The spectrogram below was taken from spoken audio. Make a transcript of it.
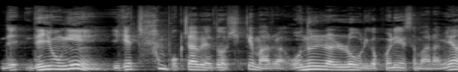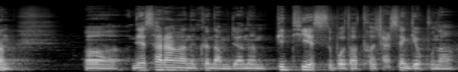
내, 내용이 이게 참 복잡해도 쉽게 말을 오늘날로 우리가 번역해서 말하면 어, 내 사랑하는 그 남자는 BTS보다 더 잘생겼구나.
